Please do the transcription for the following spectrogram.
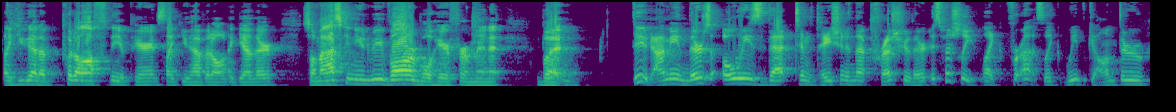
Like you got to put off the appearance like you have it all together. So I'm asking you to be vulnerable here for a minute, but dude i mean there's always that temptation and that pressure there especially like for us like we've gone through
